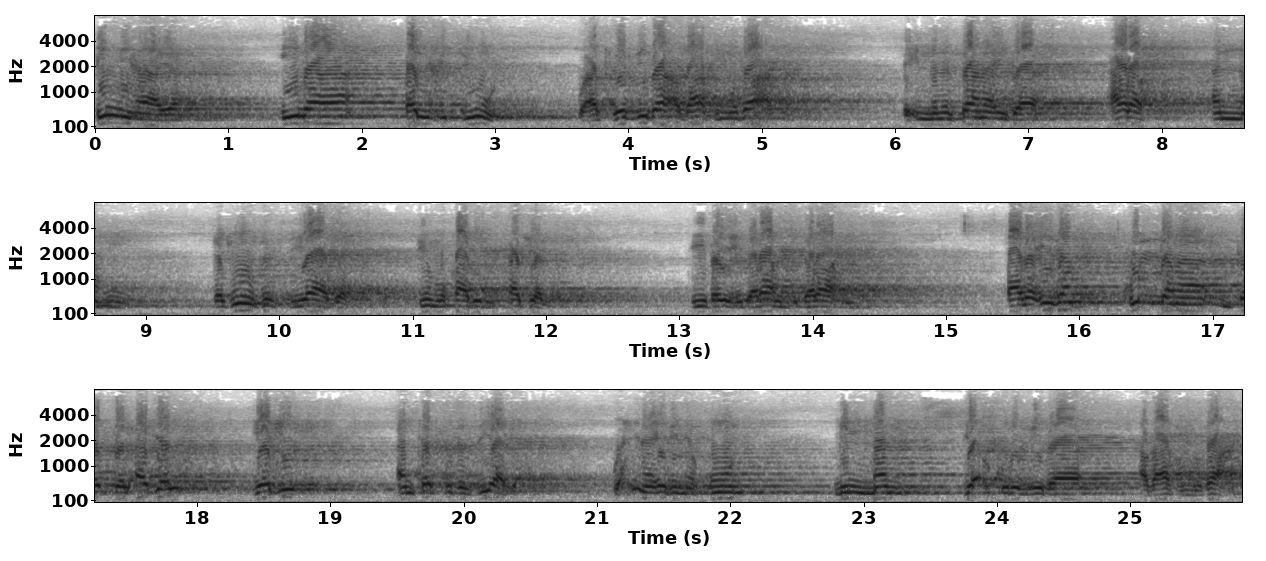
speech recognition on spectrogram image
في النهاية إلى قلب الديون وأكل الربا أضعاف مضاعفة فإن الإنسان إذا عرف أنه تجوز الزيادة في مقابل الأجل في بيع دراهم بدراهم. قال إذا كلما امتد الأجل يجب أن تثبت الزيادة وحينئذ يكون ممن يأكل الربا أضعاف مضاعفة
